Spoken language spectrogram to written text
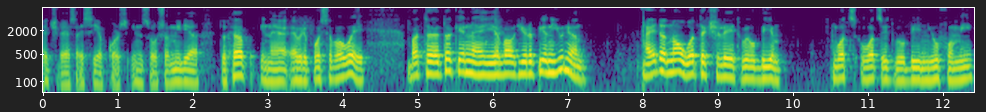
actually as I see, of course, in social media, to help in uh, every possible way. But uh, talking uh, about European Union, I don't know what actually it will be, what's what it will be new for me.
